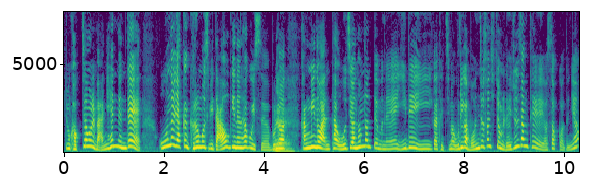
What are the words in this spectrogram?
좀 걱정을 많이 했는데 오늘 약간 그런 모습이 나오기는 하고 있어요. 물론 네. 강민호 안타 오지연 홈런 때문에 2대 2가 됐지만 우리가 먼저 선취점을 내준 상태였었거든요.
